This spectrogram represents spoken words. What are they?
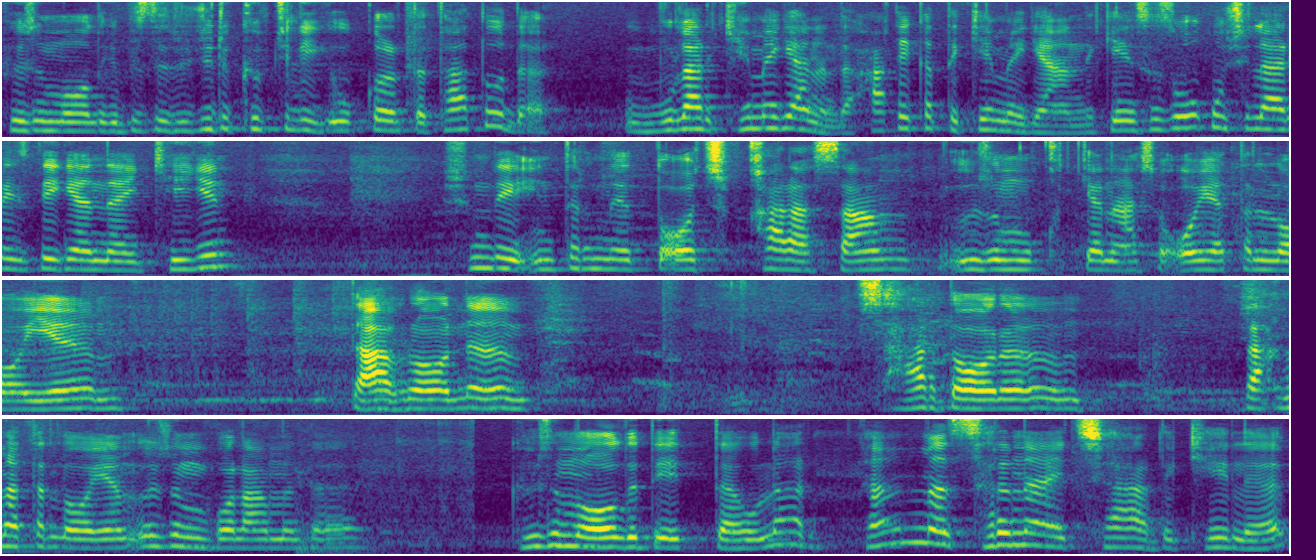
ko'zimni oldiga bizda juda ko'pchilik o'qirdi ta'tilda. Bular kelmagan edi haqiqatda kelmagan edi keyin siz o'quvchilaringiz degandan keyin shunday internetni ochib qarasam o'zim o'qitgan ana shu oyatilloyim davronim sardorim rahmatulloyim o'zim bolam edi ko'zimni oldida edida ular hamma sirini aytishardi kelib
